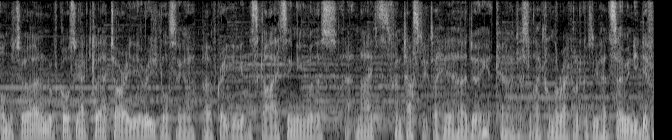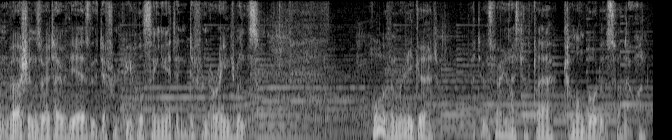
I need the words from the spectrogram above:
on the tour, and of course we had Clare Torry, the original singer of Great Gig in the Sky, singing with us that night. It's fantastic to hear her doing it, kind of just like on the record, because we've had so many different versions of it over the years with different people singing it in different arrangements. All of them really good, but it was very nice to have Claire come on board with us for that one.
